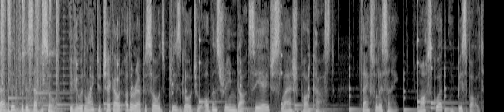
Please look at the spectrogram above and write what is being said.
That's it for this episode. If you would like to check out other episodes, please go to openstream.ch slash podcast. Thanks for listening. Mach's gut und bis bald.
